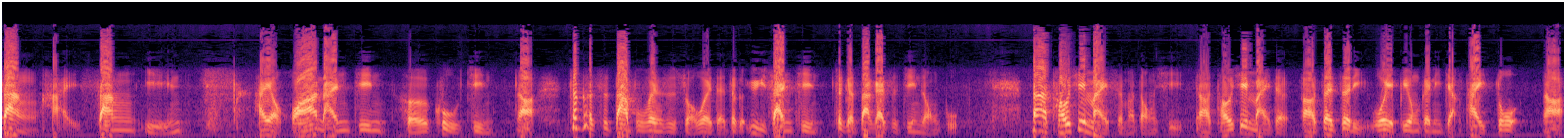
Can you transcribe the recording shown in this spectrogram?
上海商银，还有华南金、和库金。啊，这个是大部分是所谓的这个玉山金，这个大概是金融股。那投信买什么东西啊？投信买的啊，在这里我也不用跟你讲太多啊。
